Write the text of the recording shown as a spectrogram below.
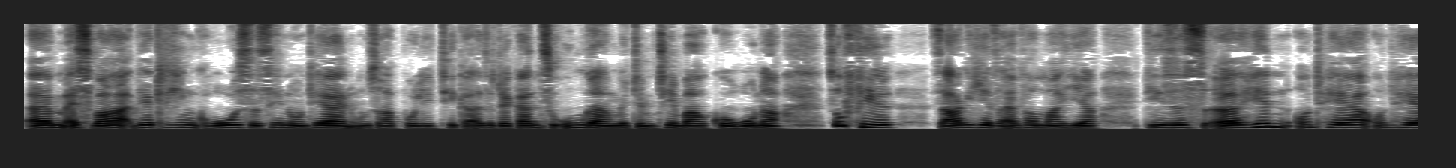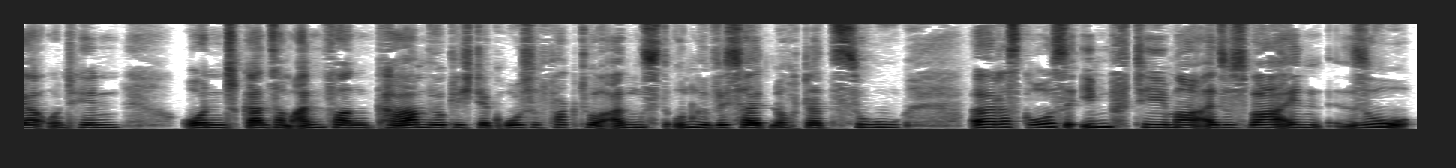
Ähm, es war wirklich ein großes Hin und Her in unserer Politik, also der ganze Umgang mit dem Thema Corona. So viel sage ich jetzt einfach mal hier. Dieses äh, Hin und Her und Her und Hin. Und ganz am Anfang kam wirklich der große Faktor Angst, Ungewissheit noch dazu. Äh, das große Impfthema. Also es war ein so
